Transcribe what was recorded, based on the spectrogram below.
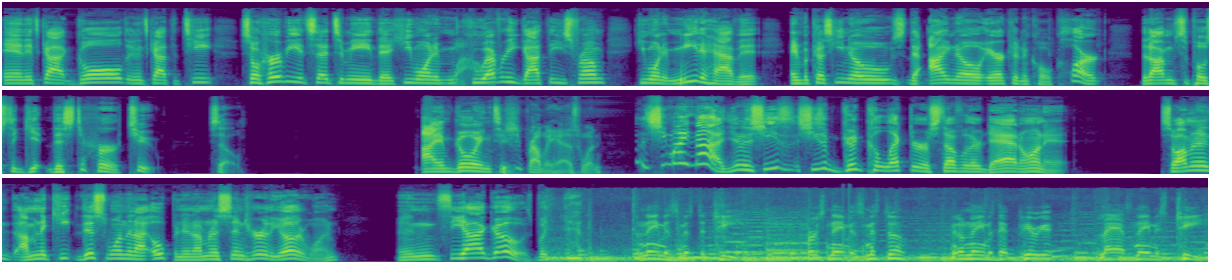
and it's got gold and it's got the T. So Herbie had said to me that he wanted whoever he got these from, he wanted me to have it, and because he knows that I know Erica Nicole Clark, that I'm supposed to get this to her too. So I am going to. She probably has one. She might not. You know, she's she's a good collector of stuff with her dad on it. So I'm gonna I'm gonna keep this one that I opened and I'm gonna send her the other one and see how it goes. But The name is Mr. T. First name is Mr. Middle name is that period. Last name is T.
